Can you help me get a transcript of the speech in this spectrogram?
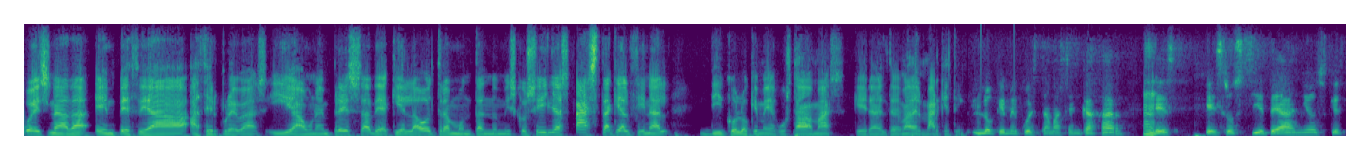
pues nada, empecé a hacer pruebas y a una empresa, de aquí en la otra, montando mis cosillas, hasta que al final di con lo que me gustaba más, que era el tema del marketing. Lo que me cuesta más encajar mm. es esos siete años que,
